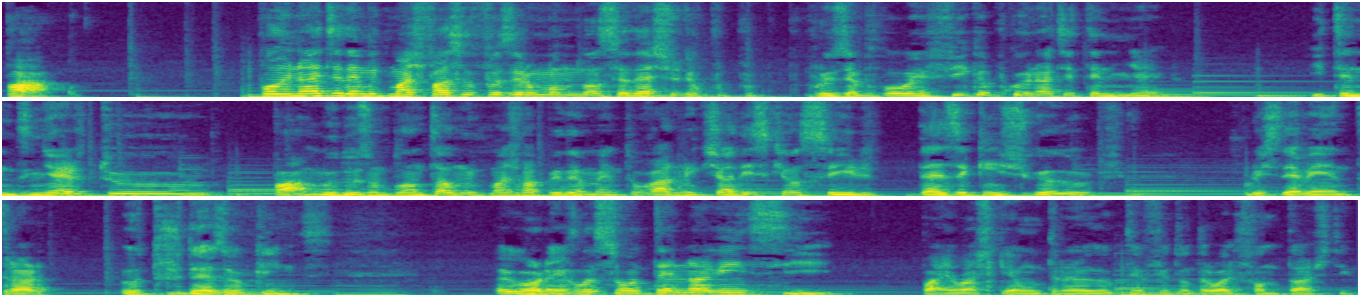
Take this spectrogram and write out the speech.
Pá, para o United é muito mais fácil fazer uma mudança destas do que, por exemplo, para o Benfica, porque o United tem dinheiro. E tendo dinheiro, tu pá, mudas um plantel muito mais rapidamente. O Ragnick já disse que iam sair 10 a 15 jogadores. Por isso devem entrar outros 10 ou 15. Agora, em relação ao Tenag em si, pá, eu acho que é um treinador que tem feito um trabalho fantástico.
